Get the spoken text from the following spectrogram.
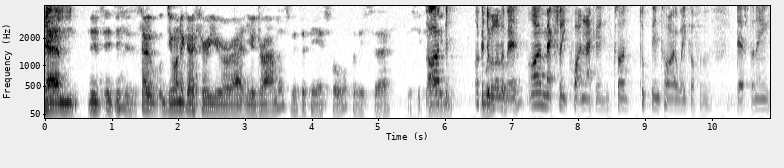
um, is, is, this is so. Do you want to go through your uh, your dramas with the PS4 for this uh, this I exciting? Could, I could do a week little or so? bit. I'm actually quite knackered because I took the entire week off of Destiny.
